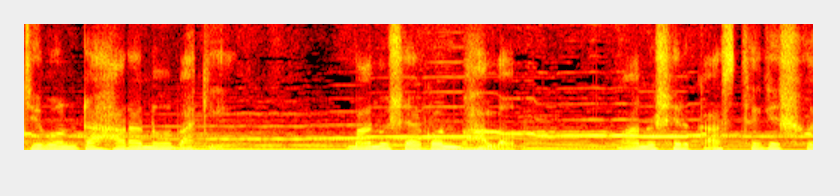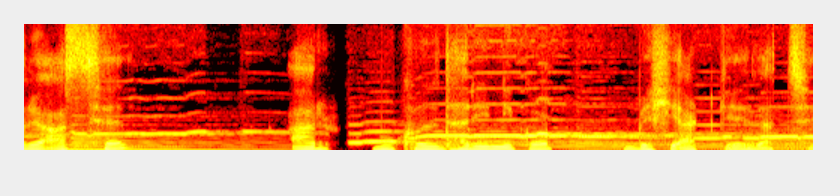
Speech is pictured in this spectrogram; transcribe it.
জীবনটা হারানো বাকি। মানুষ এখন ভালো। মানুষের কাছ থেকে সরে আসছে। আর মুখোশধারী নিকট বেশি আটকে যাচ্ছে।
